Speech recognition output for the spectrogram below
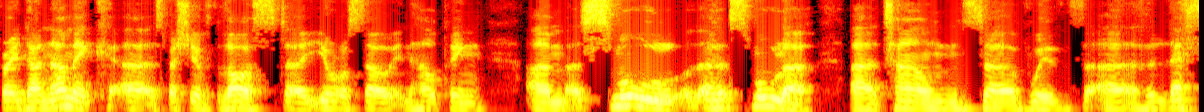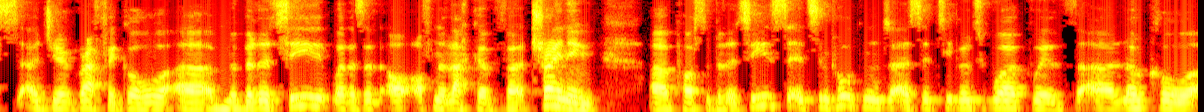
very dynamic, especially over the last year or so, in helping um, small, uh, smaller uh, towns uh, with uh, less uh, geographical uh, mobility, where there's an, often a lack of training possibilities. It's important, as a Thibault, to work with local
